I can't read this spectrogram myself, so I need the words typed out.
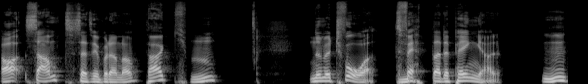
Ja, sant sätter vi på den då. Tack. Mm. Nummer två, tvättade pengar. Mm.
